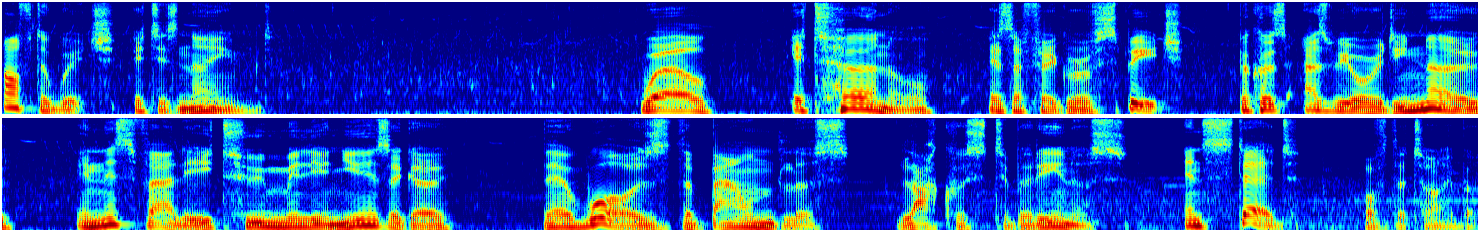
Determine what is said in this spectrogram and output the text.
after which it is named. Well, eternal is a figure of speech, because as we already know, in this valley, two million years ago, there was the boundless Lacus Tiberinus instead of the Tiber.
